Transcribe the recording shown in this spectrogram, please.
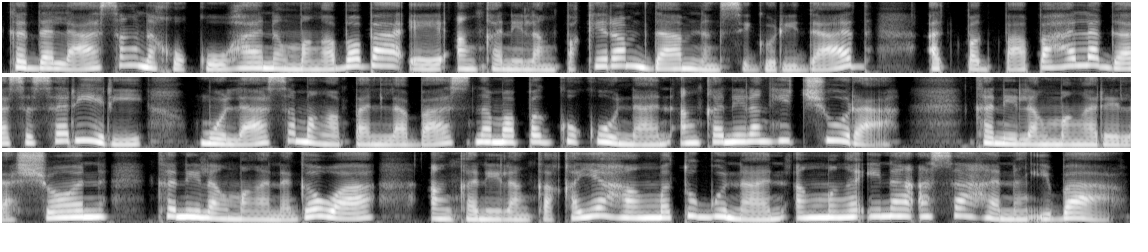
kadalasang nakukuha ng mga babae ang kanilang pakiramdam ng seguridad at pagpapahalaga sa sarili mula sa mga panlabas na mapagkukunan ang kanilang hitsura, kanilang mga relasyon, kanilang mga nagawa, ang kanilang kakayahang matugunan ang mga inaasahan ng iba.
